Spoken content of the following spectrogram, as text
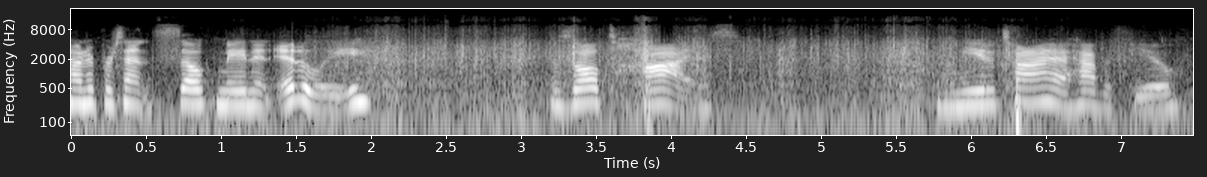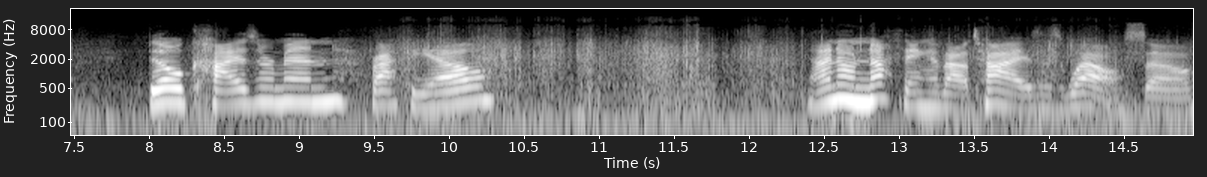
100% silk made in Italy. This is all ties. You need a tie? I have a few. Bill Kaiserman, Raphael. I know nothing about ties as well, so.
